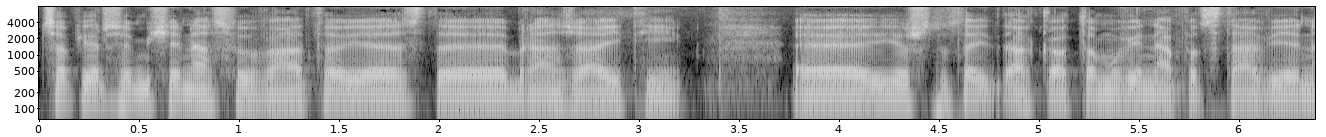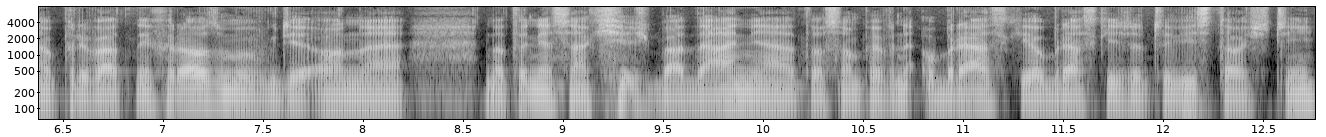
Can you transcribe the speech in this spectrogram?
co pierwsze mi się nasuwa, to jest e, branża IT. E, już tutaj to mówię na podstawie no, prywatnych rozmów, gdzie one, no to nie są jakieś badania, to są pewne obrazki, obrazki rzeczywistości,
